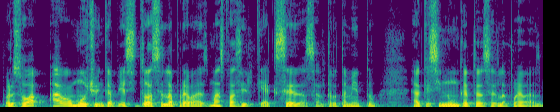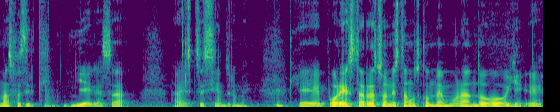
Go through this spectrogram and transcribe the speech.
Por eso hago mucho hincapié. Si tú haces la prueba, es más fácil que accedas al tratamiento, a que si nunca te haces la prueba, es más fácil que llegues a, a este síndrome. Eh, por esta razón estamos conmemorando hoy eh,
